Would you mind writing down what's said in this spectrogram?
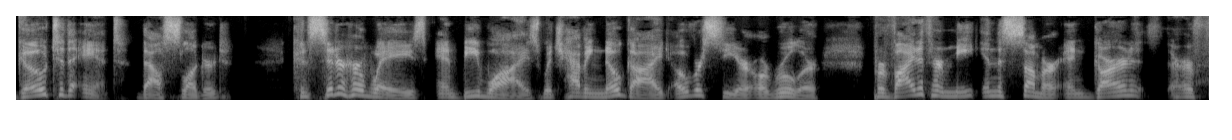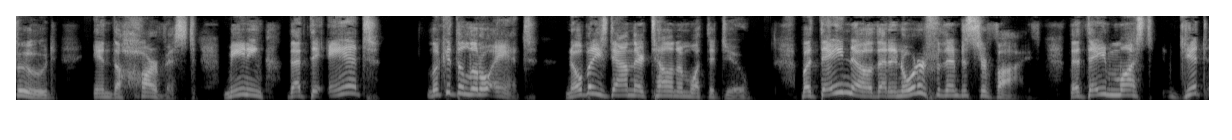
Go to the ant, thou sluggard. Consider her ways and be wise, which having no guide, overseer, or ruler, provideth her meat in the summer and garneth her food in the harvest. Meaning that the ant, look at the little ant. Nobody's down there telling them what to do, but they know that in order for them to survive, that they must get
